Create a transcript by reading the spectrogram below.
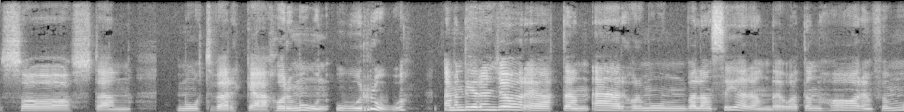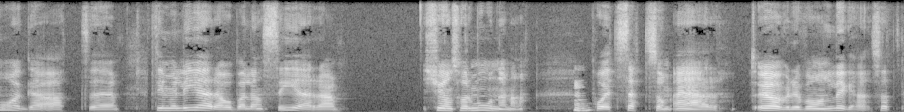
sades den motverka hormonoro. Ja, men det den gör är att den är hormonbalanserande och att den har en förmåga att eh, stimulera och balansera könshormonerna Mm. på ett sätt som är över det vanliga. Så att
